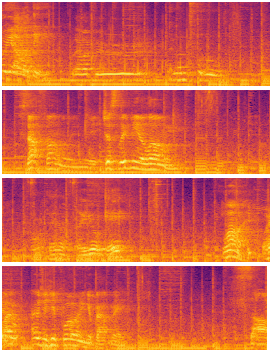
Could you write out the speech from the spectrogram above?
want food. Personal reality. But I want food. I want food. Stop following me. Just leave me alone. Oh. Are you okay? Why? Why? Why would you keep worrying about me? Sob.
